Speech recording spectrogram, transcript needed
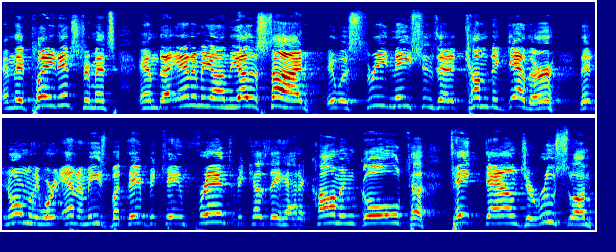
and they played instruments and the enemy on the other side, it was three nations that had come together that normally were enemies, but they became friends because they had a common goal to take down Jerusalem.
